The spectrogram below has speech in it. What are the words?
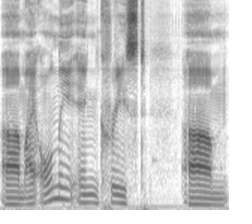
Um, I only increased, um,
